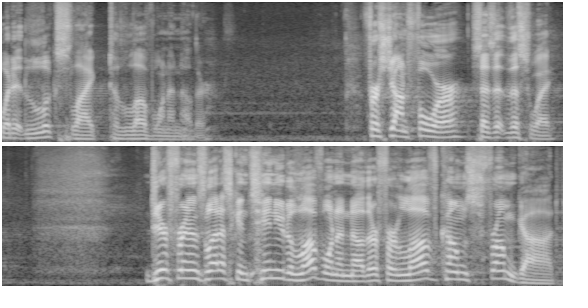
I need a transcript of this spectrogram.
what it looks like to love one another. 1 John 4 says it this way Dear friends, let us continue to love one another, for love comes from God.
